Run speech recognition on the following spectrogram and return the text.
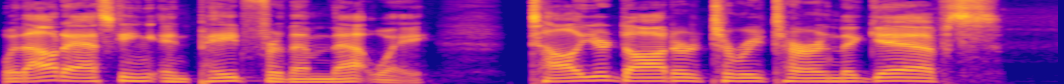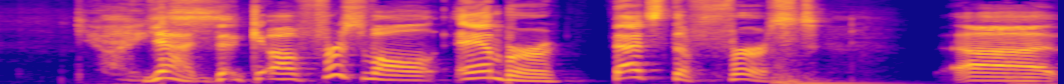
without asking and paid for them that way. Tell your daughter to return the gifts. Yeah. th- uh, first of all, Amber, that's the first. Uh,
